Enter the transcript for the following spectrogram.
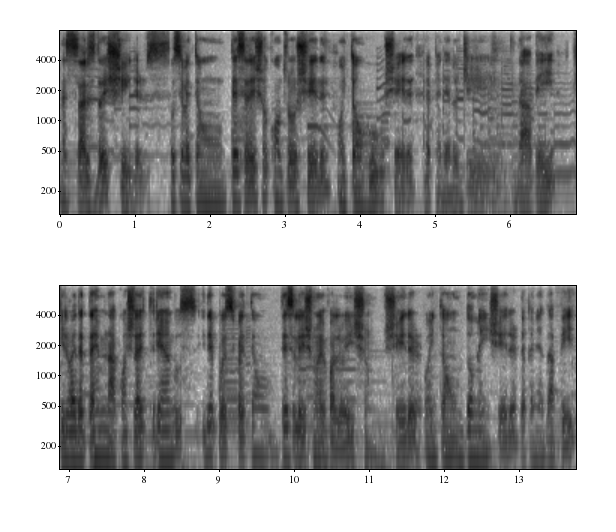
necessários dois shaders. Você vai ter um Tessellation Control Shader, ou então Rule Shader, dependendo de, da API, que ele vai determinar a quantidade de triângulos e depois você vai ter um Tessellation Evaluation Shader ou então um Domain Shader, dependendo da API,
